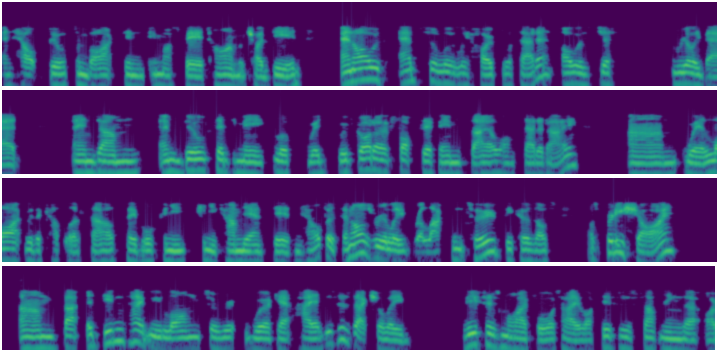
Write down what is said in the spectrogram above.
and help build some bikes in, in my spare time, which I did. And I was absolutely hopeless at it. I was just really bad. And um and Bill said to me, look, we've we've got a Fox FM sale on Saturday. Um, we're light with a couple of salespeople. Can you can you come downstairs and help us? And I was really reluctant to because I was I was pretty shy. Um, but it didn't take me long to re- work out, hey, this is actually, this is my forte. Like, this is something that I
